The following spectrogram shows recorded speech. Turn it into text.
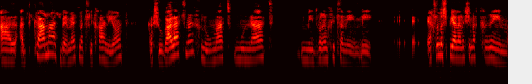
על עד כמה את באמת מצליחה להיות קשובה לעצמך לעומת מונעת מדברים חיצוניים, מאיך זה משפיע על אנשים אחרים,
